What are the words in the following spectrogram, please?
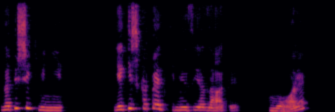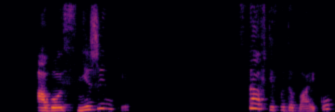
Напишіть мені, які шкарпетки мені зв'язати. Море або сніжинки. Ставте вподобайку.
